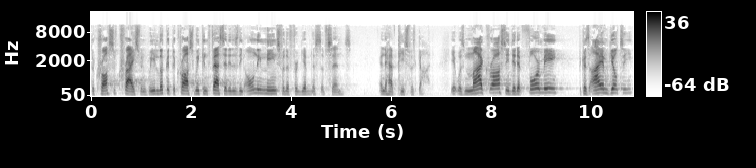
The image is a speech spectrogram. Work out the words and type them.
The cross of Christ, when we look at the cross, we confess that it is the only means for the forgiveness of sins and to have peace with God. It was my cross. He did it for me because I am guilty.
